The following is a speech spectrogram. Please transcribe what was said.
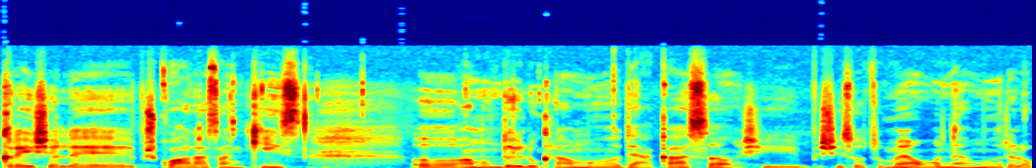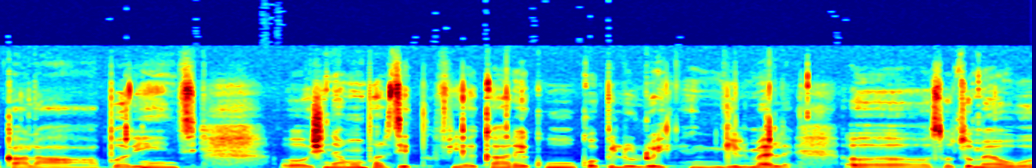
creșele, școala s-a închis. Amândoi lucram de acasă și, și soțul meu, ne-am relocat la părinți și ne-am împărțit, fiecare cu copilul lui, în ghilimele. Soțul meu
